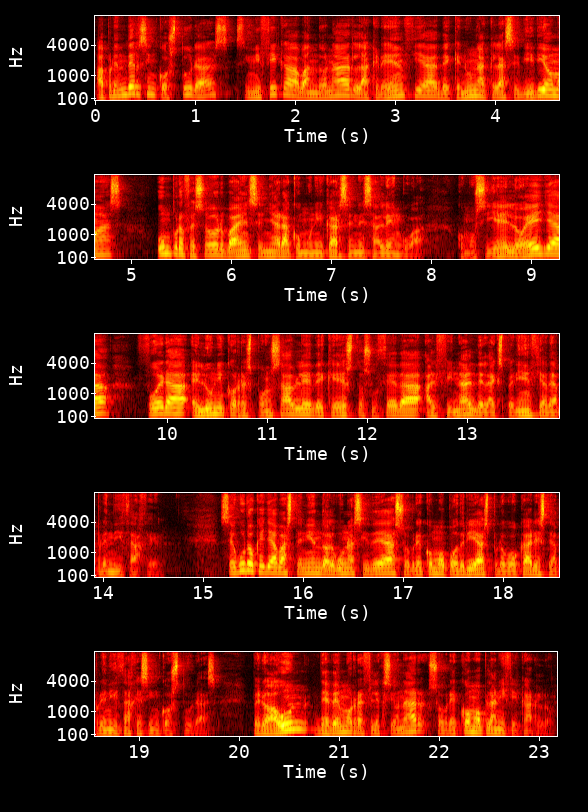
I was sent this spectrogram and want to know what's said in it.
Aprender sin costuras significa abandonar la creencia de que en una clase de idiomas un profesor va a enseñar a comunicarse en esa lengua, como si él o ella fuera el único responsable de que esto suceda al final de la experiencia de aprendizaje. Seguro que ya vas teniendo algunas ideas sobre cómo podrías provocar este aprendizaje sin costuras, pero aún debemos reflexionar sobre cómo planificarlo.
